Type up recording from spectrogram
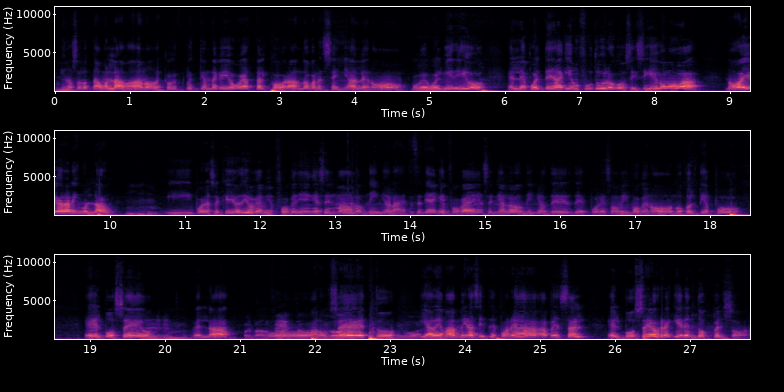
Y nosotros damos la mano, no es cu- cuestión de que yo voy a estar cobrando para enseñarle, no. Porque vuelvo y digo, el deporte de aquí a un futuro, si sigue como va, no va a llegar a ningún lado. Y por eso es que yo digo que mi enfoque tiene que ser más a los niños. La gente se tiene que enfocar en enseñarle a los niños de, de- por eso mismo, que no, no todo el tiempo es el voceo, Ujú. ¿verdad? O el baloncesto, O el. Y además, mira, si te pones a, a pensar, el voceo requieren dos personas.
